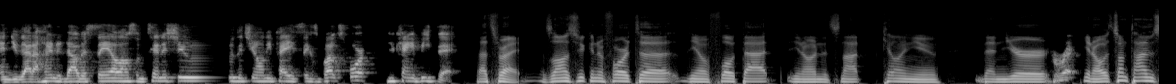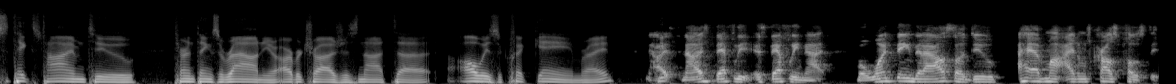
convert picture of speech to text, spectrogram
and you got a hundred dollar sale on some tennis shoes that you only paid six bucks for, you can't beat that. That's right. As long as you can afford to, you know, float that, you know, and it's not killing you, then you're Correct. You know, sometimes it takes time to turn things around. You know, arbitrage is not uh, always a quick game, right? No, it's, no, it's definitely it's definitely not. But one thing that I also do, I have my items cross posted.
